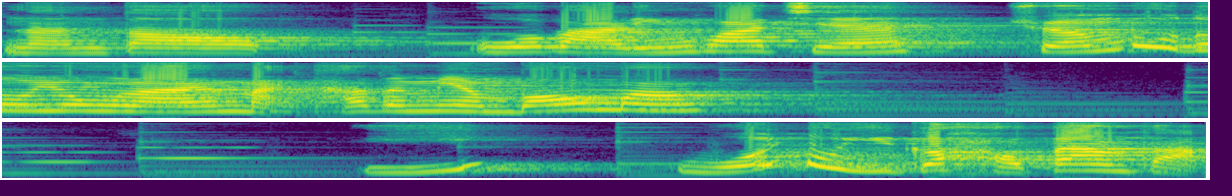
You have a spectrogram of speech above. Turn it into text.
难道我把零花钱全部都用来买他的面包吗？咦，我有一个好办法！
